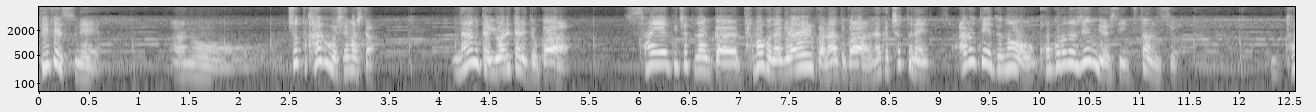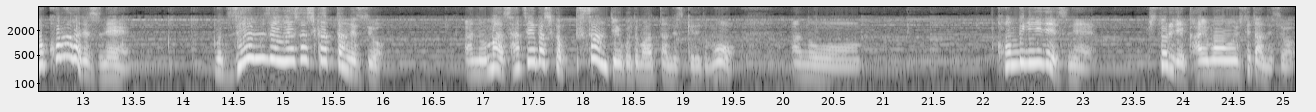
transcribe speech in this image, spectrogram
でですね、あの、ちょっと覚悟してました。なんか言われたりとか、最悪ちょっとなんか卵投げられるかなとか、なんかちょっとね、ある程度の心の準備をして行ってたんですよ。ところがですね、もう全然優しかったんですよ。あの、まあ、撮影場所がプサンっていうこともあったんですけれども、あの、コンビニでですね、一人で買い物をしてたんですよ。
